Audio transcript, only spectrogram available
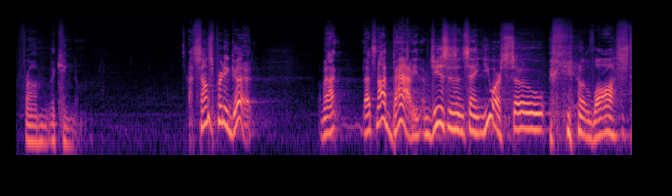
from the kingdom. That sounds pretty good. I mean, I, that's not bad. I mean, Jesus isn't saying you are so you know, lost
